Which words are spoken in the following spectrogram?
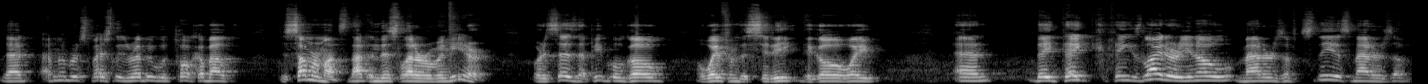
that I remember especially the Rebbe would talk about the summer months, not in this letter over here, where it says that people go away from the city, they go away, and they take things lighter, you know, matters of tznius, matters of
